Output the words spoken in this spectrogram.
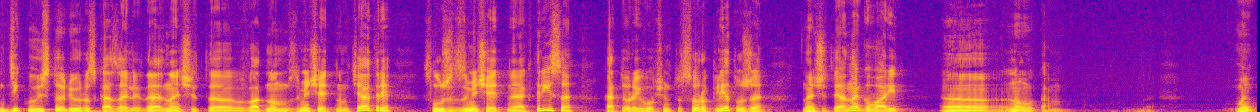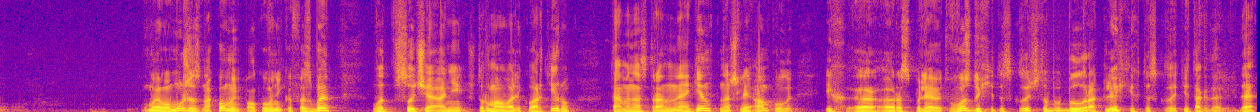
дикую историю рассказали, да, значит, э, в одном замечательном театре служит замечательная актриса, которой, в общем-то, 40 лет уже, значит, и она говорит, э, ну, там, мы, у моего мужа знакомый, полковник ФСБ, вот в Сочи они штурмовали квартиру, там иностранный агент, нашли ампулы, их э, распыляют в воздухе, так сказать, чтобы был рак легких, так сказать, и так далее, да?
